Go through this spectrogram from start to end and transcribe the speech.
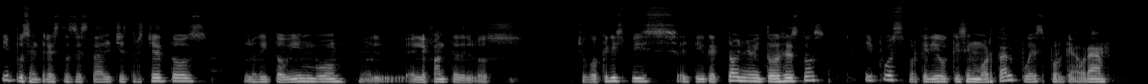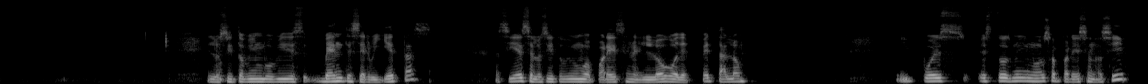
Y pues entre estos está el Chester Chetos, el osito bimbo, el elefante de los Choco Crispies, el tigre Toño y todos estos. Y pues, ¿por qué digo que es inmortal? Pues porque ahora el osito bimbo vende servilletas. Así es, el osito bimbo aparece en el logo de Pétalo. Y pues estos mismos aparecen así.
